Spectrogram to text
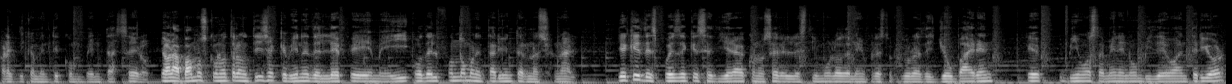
prácticamente con venta cero. Y ahora vamos con otra noticia que viene del FMI o del Fondo Monetario Internacional, ya que después de que se diera a conocer el estímulo de la infraestructura de Joe Biden, que vimos también en un video anterior,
